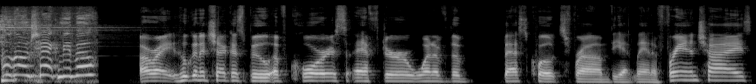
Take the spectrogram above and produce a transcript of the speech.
Who gonna check me, boo? All right, who gonna check us, boo? Of course, after one of the best quotes from the Atlanta franchise,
